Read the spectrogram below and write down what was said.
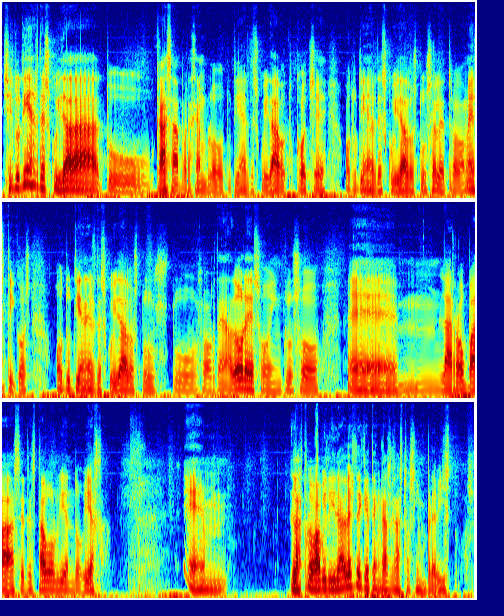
Si tú tienes descuidada tu casa, por ejemplo, o tú tienes descuidado tu coche, o tú tienes descuidados tus electrodomésticos, o tú tienes descuidados tus, ordenadores, o incluso eh, la ropa se te está volviendo vieja, em, las probabilidades de que tengas gastos imprevistos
